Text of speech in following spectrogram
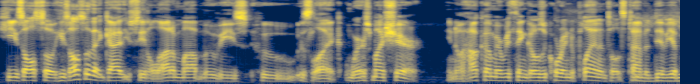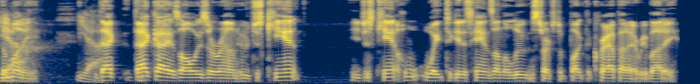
he's also he's also that guy that you see in a lot of mob movies who is like, "Where's my share?" You know, how come everything goes according to plan until it's time to divvy up the money? Yeah. That that guy is always around who just can't he just can't wait to get his hands on the loot and starts to bug the crap out of everybody.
